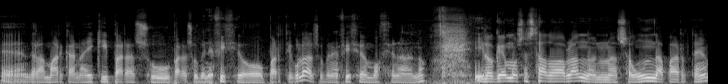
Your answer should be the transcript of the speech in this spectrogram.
eh, de la marca Nike para su, para su beneficio particular, su beneficio emocional. ¿no? Y lo que hemos estado hablando en una segunda parte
